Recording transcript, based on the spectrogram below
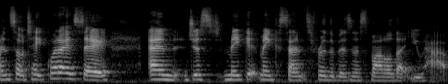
And so take what I say and just make it make sense for the business model that you have.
